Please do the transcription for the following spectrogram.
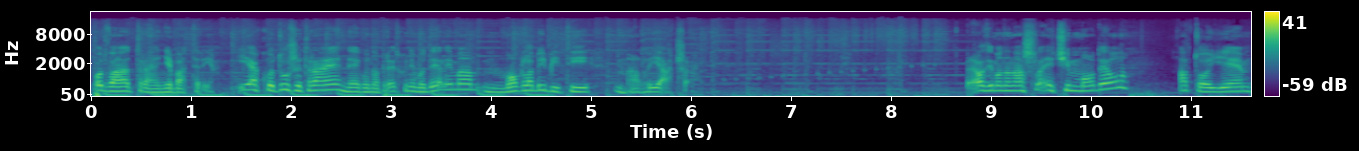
po dva trajanje baterije. Iako duže traje nego na prethodnim modelima, mogla bi biti malo jača. Prelazimo na naš sljedeći model, a to je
